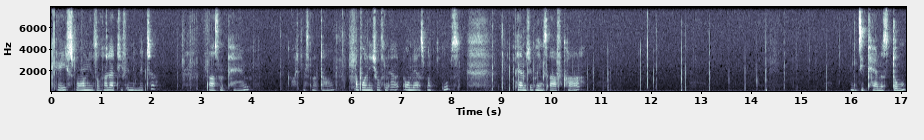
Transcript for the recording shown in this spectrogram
Okay, ich spawn hier so relativ in der Mitte. Da ist eine Pam. Ich das mal down. Obwohl nicht, ich hole mir erstmal. Pam ist übrigens AFK. Die Pam ist dumm.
